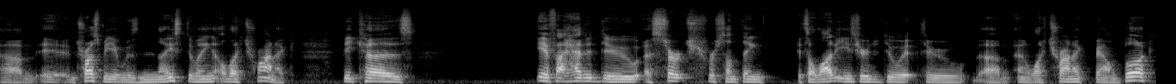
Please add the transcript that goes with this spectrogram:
Um, it, and trust me, it was nice doing electronic because if I had to do a search for something, it's a lot easier to do it through um, an electronic bound book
